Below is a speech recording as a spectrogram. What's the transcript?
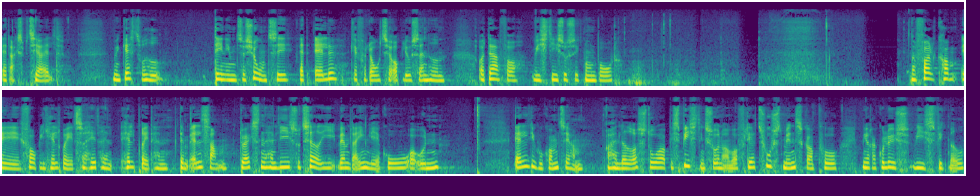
at acceptere alt. Men gæstfrihed, det er en invitation til, at alle kan få lov til at opleve sandheden. Og derfor viste Jesus ikke nogen bort. Når folk kom øh, for at blive helbredt, så helbredte han dem alle sammen. Det var ikke sådan, at han lige sorterede i, hvem der egentlig er gode og onde. Alle de kunne komme til ham. Og han lavede også store bespisningsunder, hvor flere tusind mennesker på mirakuløs vis fik mad.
